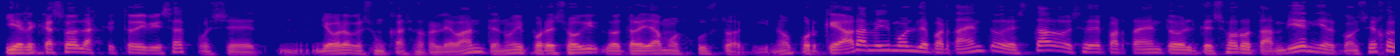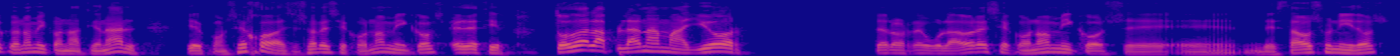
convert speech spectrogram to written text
Y el caso de las criptodivisas, pues eh, yo creo que es un caso relevante, ¿no? Y por eso lo traíamos justo aquí, ¿no? Porque ahora mismo el Departamento de Estado, ese Departamento del Tesoro también, y el Consejo Económico Nacional y el Consejo de Asesores Económicos, es decir, toda la plana mayor de los reguladores económicos eh, de Estados Unidos,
